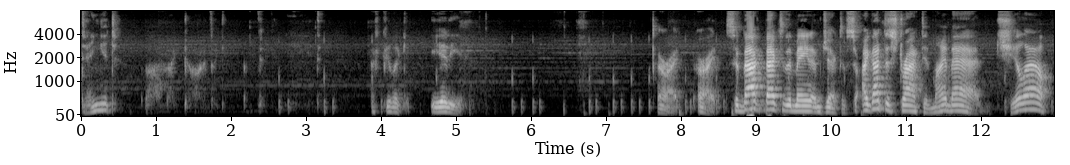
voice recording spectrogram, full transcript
Dang it. Oh my god, I feel like an idiot. An idiot. Alright, alright. So back back to the main objective. So I got distracted. My bad. Chill out.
